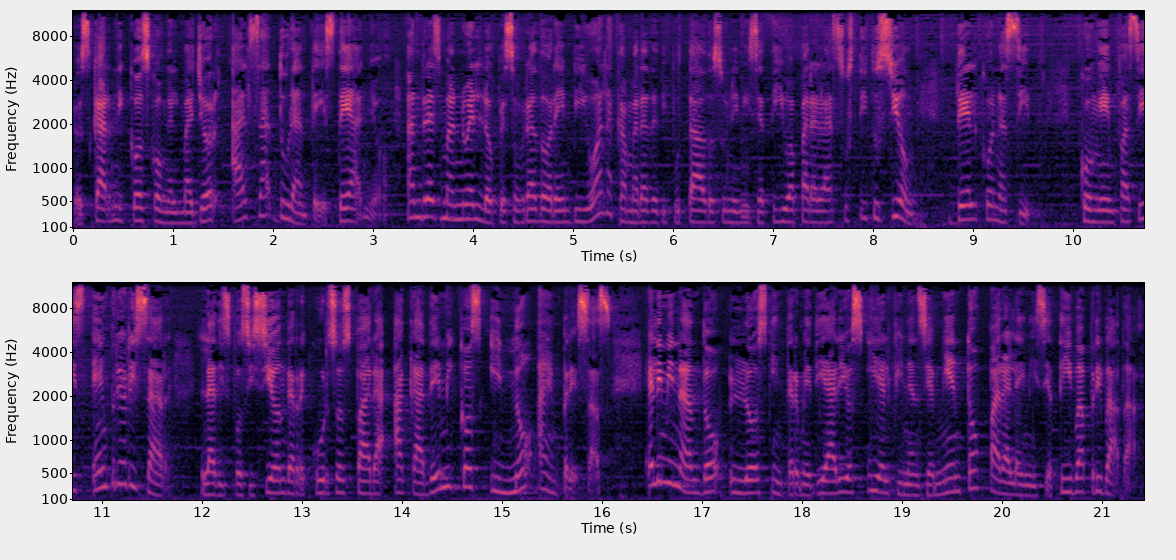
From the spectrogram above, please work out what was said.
los cárnicos con el mayor alto durante este año. Andrés Manuel López Obrador envió a la Cámara de Diputados una iniciativa para la sustitución del CONACYT, con énfasis en priorizar la disposición de recursos para académicos y no a empresas, eliminando los intermediarios y el financiamiento para la iniciativa privada.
